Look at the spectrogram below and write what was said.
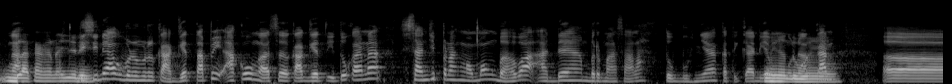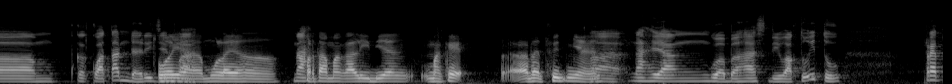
Nah, Belakangan aja Di sini aku benar-benar kaget, tapi aku nggak sekaget itu karena si Sanji pernah ngomong bahwa ada yang bermasalah tubuhnya ketika dia Dengan menggunakan em, kekuatan dari Oh Genma. ya, mulai eh, Nah. pertama kali dia make eh, red suit-nya kan. Nah, nah, yang gua bahas di waktu itu, Red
